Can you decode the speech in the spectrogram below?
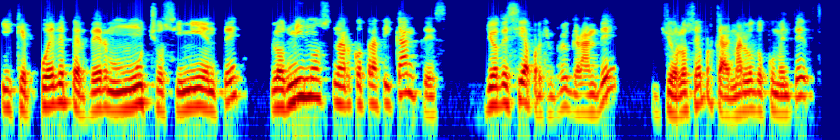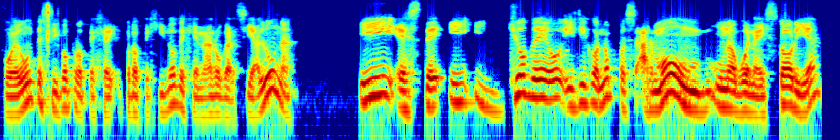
y que puede perder mucho si miente, los mismos narcotraficantes. Yo decía, por ejemplo, el grande yo lo sé porque además lo documenté, fue un testigo protegido de Genaro García Luna. Y, este, y, yo veo y digo, no, pues armó una buena historia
